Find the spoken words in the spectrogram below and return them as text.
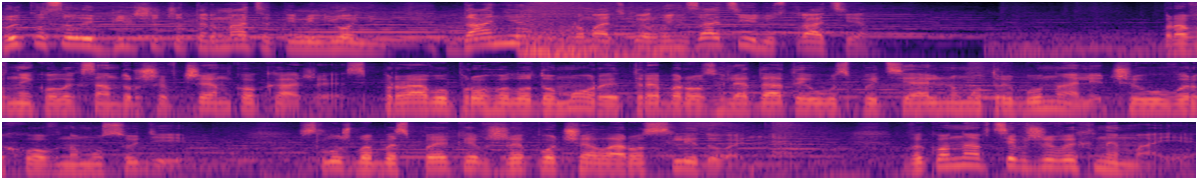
викосили більше 14 мільйонів. Дані громадської організації Ілюстрація. Правник Олександр Шевченко каже: справу про голодомори треба розглядати у спеціальному трибуналі чи у Верховному суді. Служба безпеки вже почала розслідування. Виконавців живих немає.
